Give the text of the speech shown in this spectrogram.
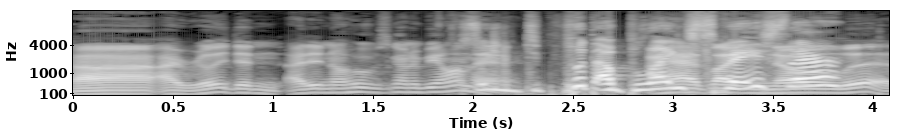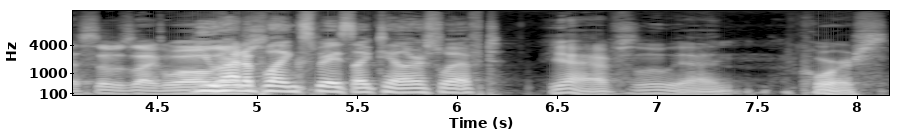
Uh, I really didn't. I didn't know who was going to be on there. So there. you d- put a blank I had, space like, no there. List. It was like, well, you had a blank space like Taylor Swift. Yeah, absolutely. I, of course.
